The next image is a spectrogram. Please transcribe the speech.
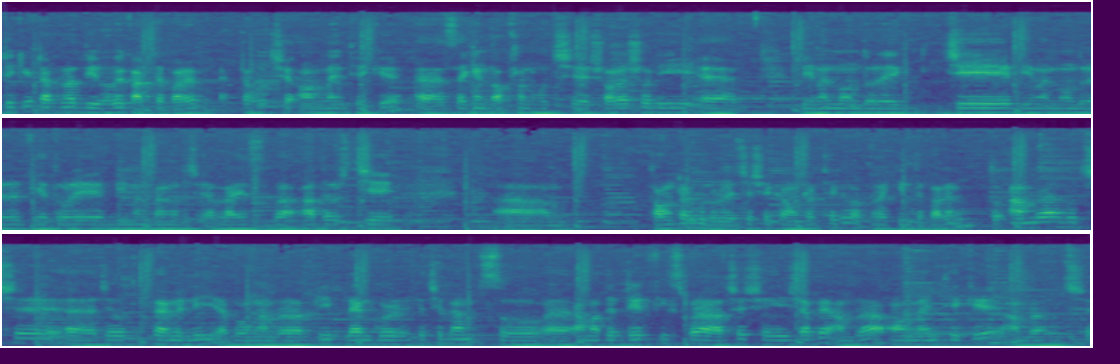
টিকিট আপনারা দুইভাবে কাটতে পারেন। একটা হচ্ছে অনলাইন থেকে সেকেন্ড অপশন হচ্ছে সরাসরি বিমানবন্দরে যে বিমানবন্দরের ভেতরে বিমান বাংলাদেশ এয়ারলাইন্স বা আদার্স যে কাউন্টারগুলো রয়েছে, সেই কাউন্টার থেকেও আপনারা কিনতে পারেন। তো আমরা হচ্ছে যেহেতু ফ্যামিলি এবং আমরা প্রি প্ল্যান করে রেখেছিলাম সো আমাদের ডেট ফিক্স করা আছে, সেই হিসাবে আমরা অনলাইন থেকে আমরা হচ্ছে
